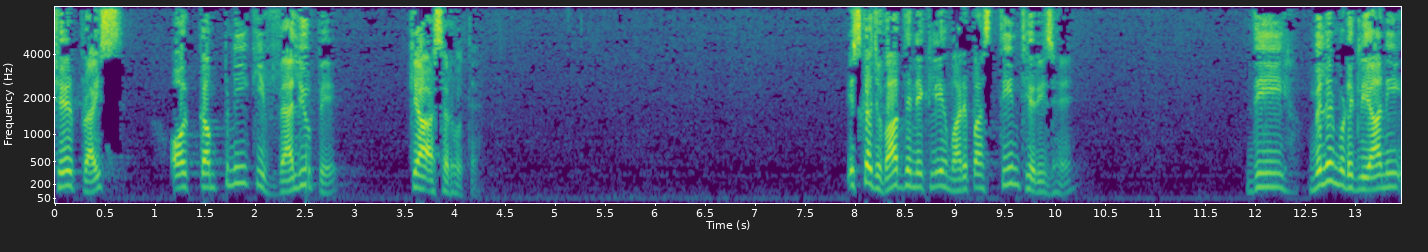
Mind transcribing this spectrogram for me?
شیئر پرائس اور کمپنی کی ویلیو پہ کیا اس کا جواب دینے کے لیے ہمارے پاس تین تھیوریز ہیں the Miller Modigliani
